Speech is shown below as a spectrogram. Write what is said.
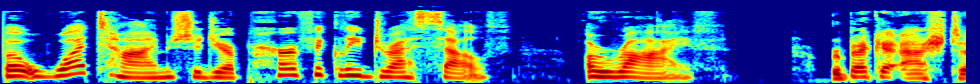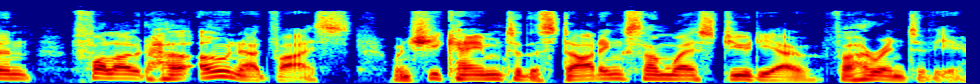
But what time should your perfectly dressed self arrive? Rebecca Ashton followed her own advice when she came to the Starting Somewhere studio for her interview.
